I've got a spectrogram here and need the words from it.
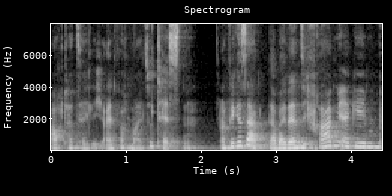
auch tatsächlich einfach mal zu testen. Und wie gesagt, dabei werden sich Fragen ergeben.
